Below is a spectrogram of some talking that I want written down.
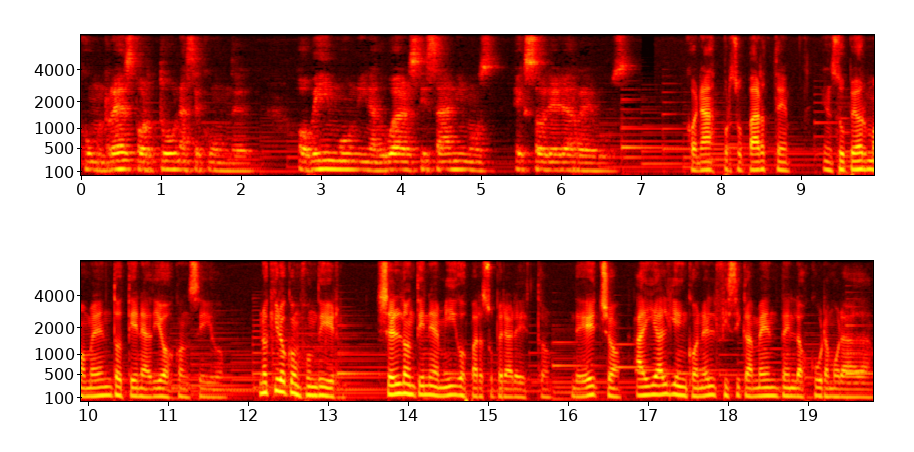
cum res fortuna secundet, ovimum in adversis exolere rebus. Jonás, por su parte, en su peor momento tiene a Dios consigo. No quiero confundir, Sheldon tiene amigos para superar esto. De hecho, hay alguien con él físicamente en la oscura morada,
